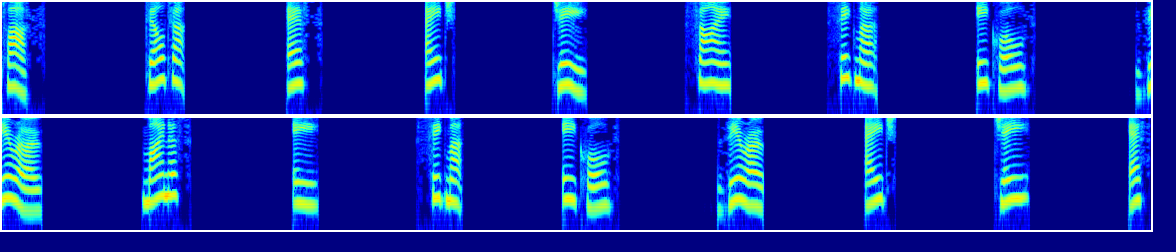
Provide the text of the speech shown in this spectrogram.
plus delta S H G psi sigma equals zero minus E sigma equals zero H G S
